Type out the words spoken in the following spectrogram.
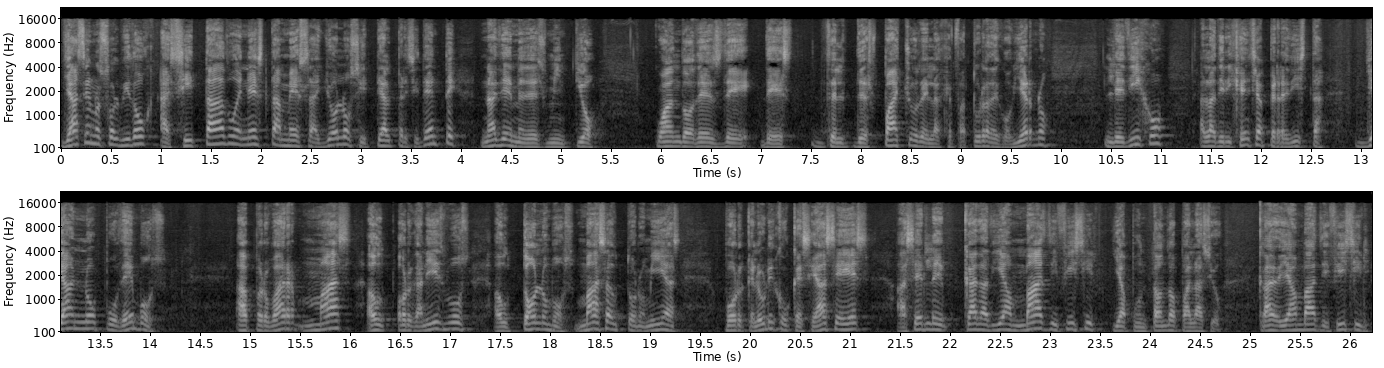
Ya se nos olvidó, citado en esta mesa, yo lo cité al presidente, nadie me desmintió, cuando desde el despacho de la jefatura de gobierno le dijo a la dirigencia perredista, ya no podemos aprobar más organismos autónomos, más autonomías, porque lo único que se hace es hacerle cada día más difícil, y apuntando a Palacio, cada día más difícil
